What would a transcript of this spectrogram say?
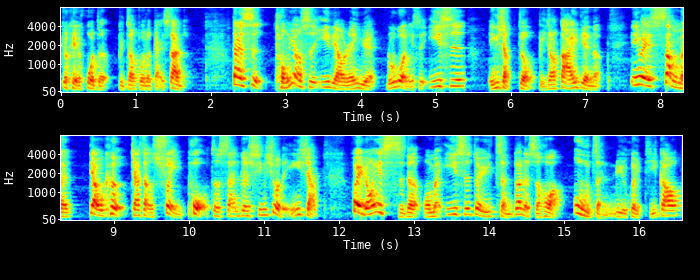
就可以获得比较多的改善了。但是同样是医疗人员，如果你是医师，影响就比较大一点了，因为上门吊客加上睡破这三颗星宿的影响。会容易使得我们医师对于诊断的时候啊，误诊率会提高，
